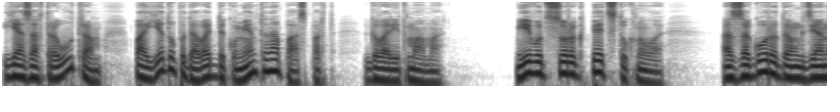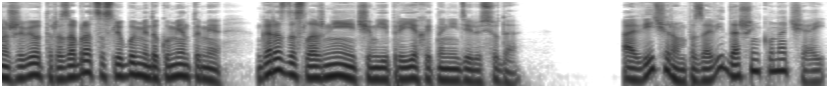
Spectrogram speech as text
«Я завтра утром поеду подавать документы на паспорт», — говорит мама. Ей вот 45 стукнуло — а за городом, где она живет, разобраться с любыми документами гораздо сложнее, чем ей приехать на неделю сюда. А вечером позови Дашеньку на чай.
